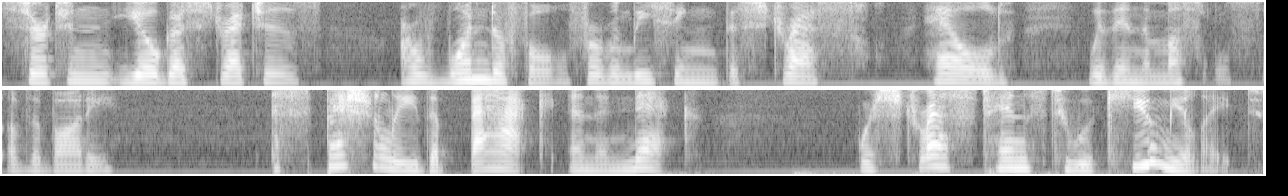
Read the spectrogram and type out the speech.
Certain yoga stretches are wonderful for releasing the stress held within the muscles of the body, especially the back and the neck, where stress tends to accumulate.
